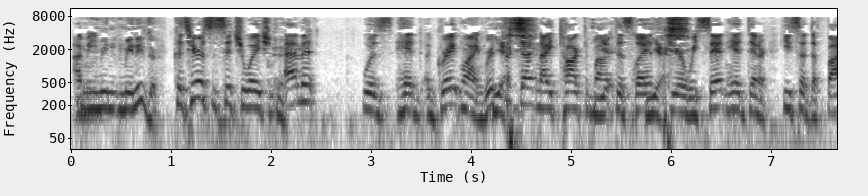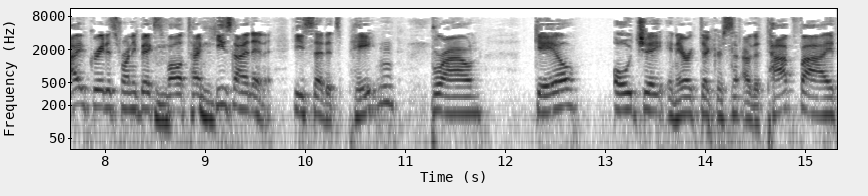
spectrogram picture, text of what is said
I mean, me, me neither. because here's the situation. Emmitt was had a great line. Richard Yes. Dent and I talked about Ye- this last yes. year. We sat and had dinner. He said the five greatest running backs of all time. He's not in it. He said it's Payton, Brown, Gale, OJ, and Eric Dickerson are the top five.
